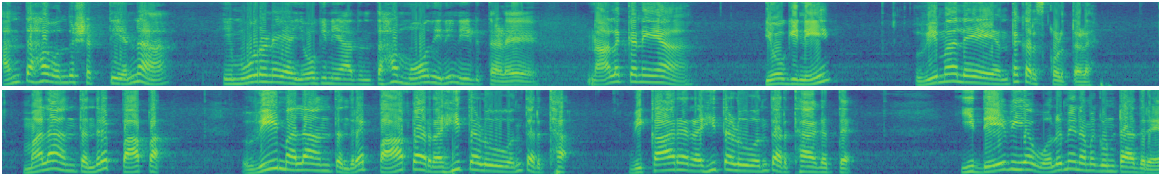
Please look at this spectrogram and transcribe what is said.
ಅಂತಹ ಒಂದು ಶಕ್ತಿಯನ್ನು ಈ ಮೂರನೆಯ ಯೋಗಿನಿಯಾದಂತಹ ಮೋದಿನಿ ನೀಡುತ್ತಾಳೆ. ನಾಲ್ಕನೆಯ ಯೋಗಿನಿ ವಿಮಲೆ ಅಂತ ಕರೆಸ್ಕೊಳ್ತಾಳೆ. ಮಲ ಅಂತಂದರೆ ಪಾಪ. ವಿಮಲ ಅಂತಂದರೆ ಪಾಪರಹಿತಳು ಅಂತ ಅರ್ಥ. ವಿಕಾರರಹಿತಳು ಅಂತ ಅರ್ಥ ಆಗತ್ತೆ. ಈ ದೇವಿಯ ಒಲುಮೆ ನಮಗುಂಟಾದರೆ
